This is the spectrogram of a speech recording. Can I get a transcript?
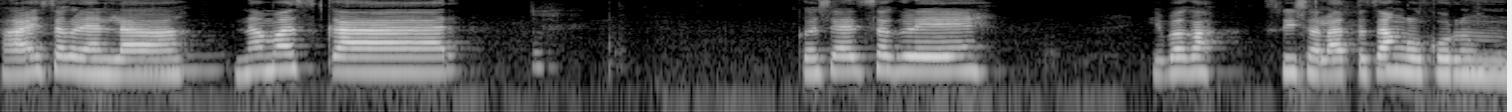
हाय सगळ्यांना. नमस्कार. कसे आहेत सगळे? हे बघा श्रीशाला आत्ता चांगलं करून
